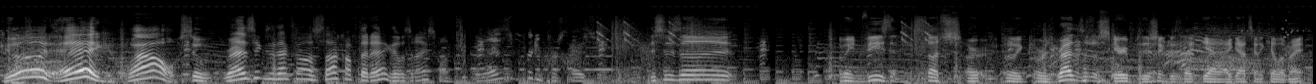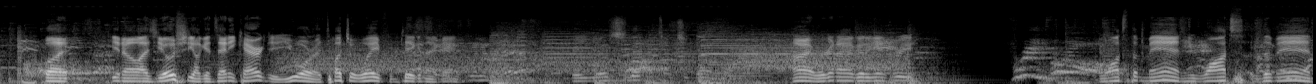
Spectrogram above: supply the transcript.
Good egg. Wow. So Razing's attacked on a stock off that egg. That was a nice one. Yeah, That's pretty precise. This is a. I mean, V's in such, or like, or in such a scary position because, like, yeah, that guy's gonna kill him, right? But you know, as Yoshi against any character, you are a touch away from taking that game. Yeah, you just didn't touch it that All right, we're gonna go to game three. Free for all. He wants the man. He wants the man.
